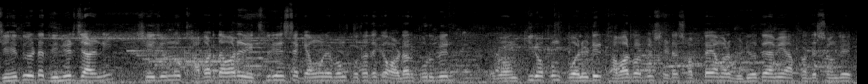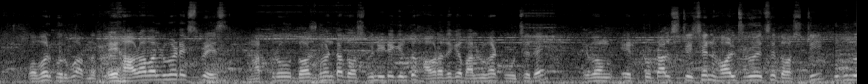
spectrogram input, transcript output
যেহেতু এটা দিনের জার্নি, সেই জন্য খাবার দাবারের এক্সপিরিয়েন্সটা কেমন এবং কোথা থেকে অর্ডার করবেন এবং কীরকম কোয়ালিটির খাবার পাবেন, সেটা সবটাই আমার ভিডিওতে আমি আপনাদের সঙ্গে কভার করব। আপনার এই হাওড়া বালুরঘাট এক্সপ্রেস মাত্র দশ ঘণ্টা দশ মিনিটে কিন্তু হাওড়া থেকে বালুরঘাট পৌঁছে দেয় এবং এর টোটাল স্টেশন হল্ট রয়েছে দশটি। ওগুলো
